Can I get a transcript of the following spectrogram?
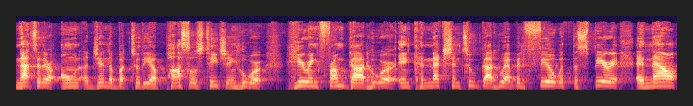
not to their own agenda, but to the apostles' teaching who were hearing from God, who were in connection to God, who had been filled with the Spirit, and now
